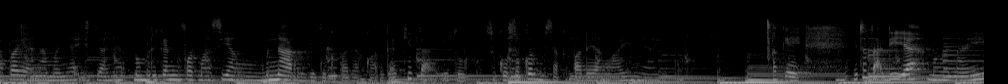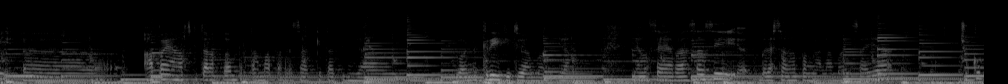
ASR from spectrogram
apa ya namanya istilahnya memberikan informasi yang benar gitu kepada keluarga kita gitu. Syukur-syukur bisa kepada yang lainnya gitu. Oke itu tadi ya mengenai uh, apa yang harus kita lakukan pertama pada saat kita tinggal di luar negeri gitu ya yang yang saya rasa sih berdasarkan pengalaman saya cukup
